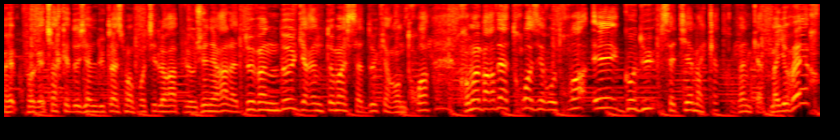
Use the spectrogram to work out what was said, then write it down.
Ouais, Pogacar qui est deuxième du classement, faut-il le rappeler? Au général à 2,22, Garen Thomas à 2,43, Romain Bardet à 3,03 et Godu septième à 4,24. Maillot vert?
